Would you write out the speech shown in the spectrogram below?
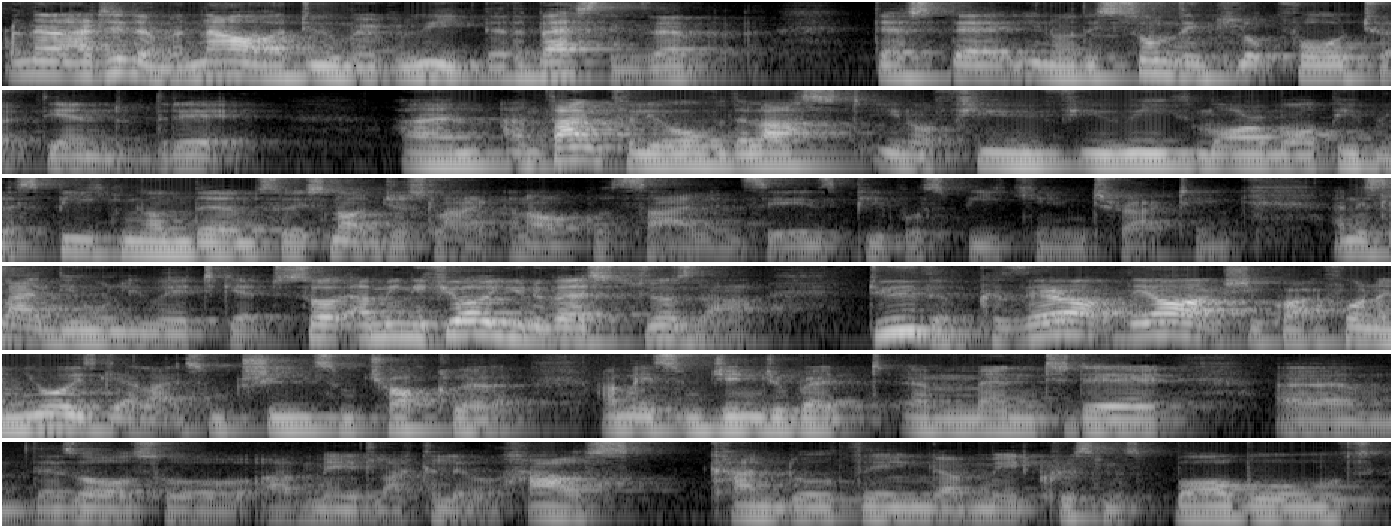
and then I did them, and now I do them every week. They're the best things ever. There's there, you know, there's something to look forward to at the end of the day and and thankfully over the last you know few few weeks more and more people are speaking on them. So it's not just like an awkward silence. It is people speaking interacting. And it's like the only way to get to, so i mean if your university does that do them. Because they are they are actually quite fun. And you always get like some treats some chocolate. I made some gingerbread um, men today. Um, there's also i've made like a little house candle thing. I've made christmas baubles.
